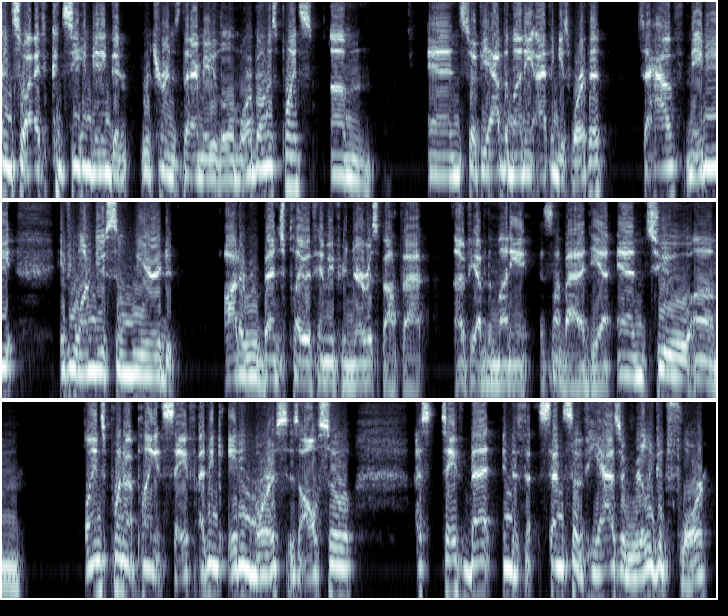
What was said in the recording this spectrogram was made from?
and so I could see him getting good returns there, maybe a little more bonus points. Um, and so if you have the money, I think he's worth it to have. Maybe if you want to do some weird auto bench play with him, if you're nervous about that, uh, if you have the money, it's not a bad idea. And to um, Blayne's point about playing it safe, I think Aidan Morris is also a safe bet in the sense of he has a really good floor.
